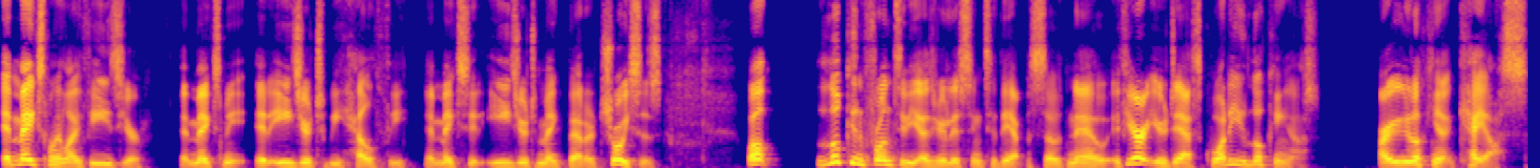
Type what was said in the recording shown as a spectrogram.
it makes my life easier. It makes me it easier to be healthy. It makes it easier to make better choices. Well, look in front of you as you're listening to the episode now. If you're at your desk, what are you looking at? Are you looking at chaos?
